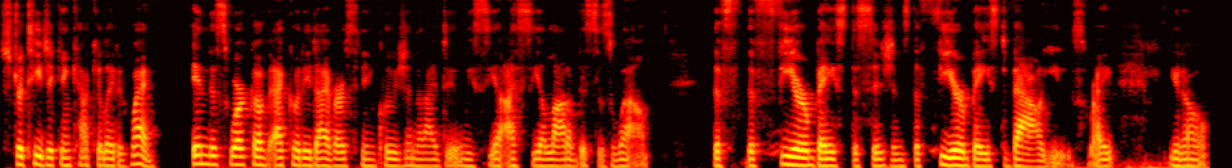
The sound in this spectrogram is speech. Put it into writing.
strategic and calculated way. In this work of equity, diversity, inclusion that I do, we see I see a lot of this as well. The, the fear-based decisions, the fear-based values, right? You know,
